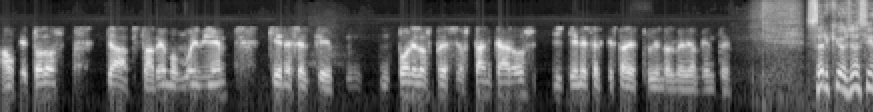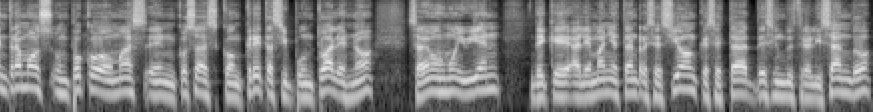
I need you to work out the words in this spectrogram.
aunque todos ya sabemos muy bien quién es el que pone los precios tan caros y quién es el que está destruyendo el medio ambiente. Sergio, ya si entramos un poco más en cosas concretas y puntuales, ¿no? Sabemos muy bien de que Alemania está en recesión, que se está desindustrializando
